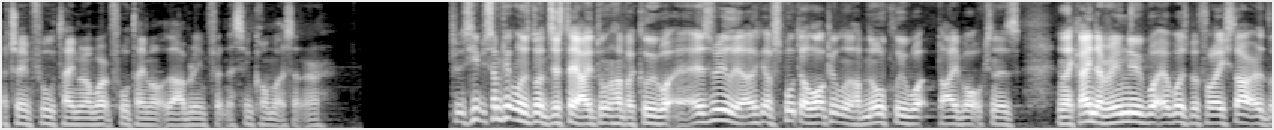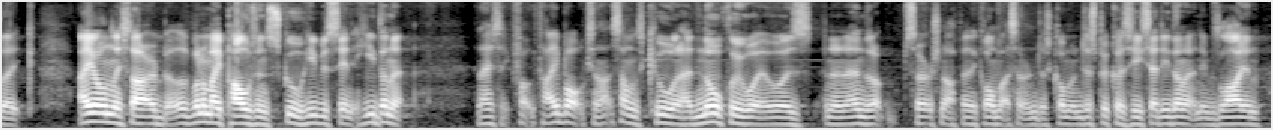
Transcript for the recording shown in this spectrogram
I train full time and I work full time out of the Aberdeen Fitness and Combat Centre. Some people don't just say I don't have a clue what it is really. Like I've spoken to a lot of people who have no clue what Thai boxing is, and like I never knew what it was before I started. Like I only started, but one of my pals in school, he was saying that he done it, and I was like, fuck Thai boxing, that sounds cool, and I had no clue what it was, and then I ended up searching up in the combat centre and just coming just because he said he'd done it and he was lying.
